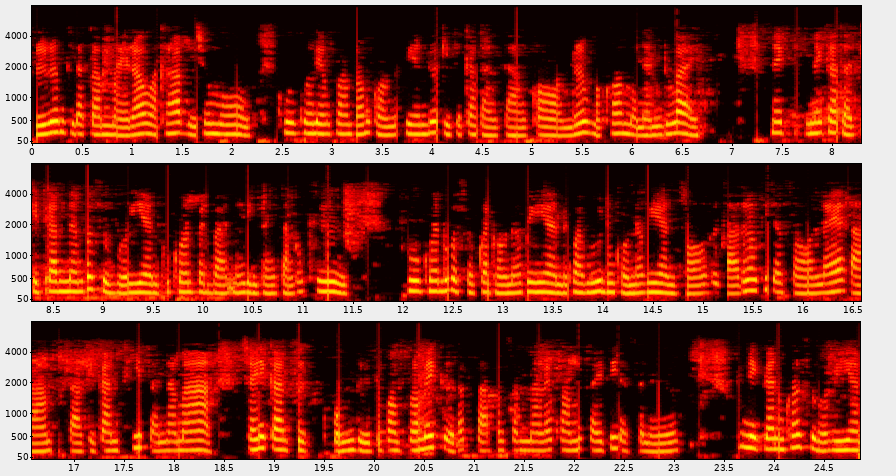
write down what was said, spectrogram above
หรือเริ่มกิจกรรมใหม่ระหว่างคาบหรือชั่วโมงครูควรเตรียมความพร้อมของนักเรียนด้วยกิจกรรมต่างๆ ก่อน เริ่มหัวข้อใหม่นั้นด้วย ในในการจัดกิจกรรมนำเข้าสู่บทเรียนครูควรปฏิบัติในสิ่งต่างๆ ก็คือครูควรรู้ประสบการณ์ของนักเรียนหรือความรู้ดิมของนักเรียน 2. ศึกษาเรื่องที่จะสอนและ 3. ศึกษากิจกรรมที่จะนำมาใช้ในการฝึก ฝนหรือความพร้อมให้เกิดทักษะความชำนาญและความมั่นใจที่จะเสนอเทคนิคการนำเข้าสู่เรียน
